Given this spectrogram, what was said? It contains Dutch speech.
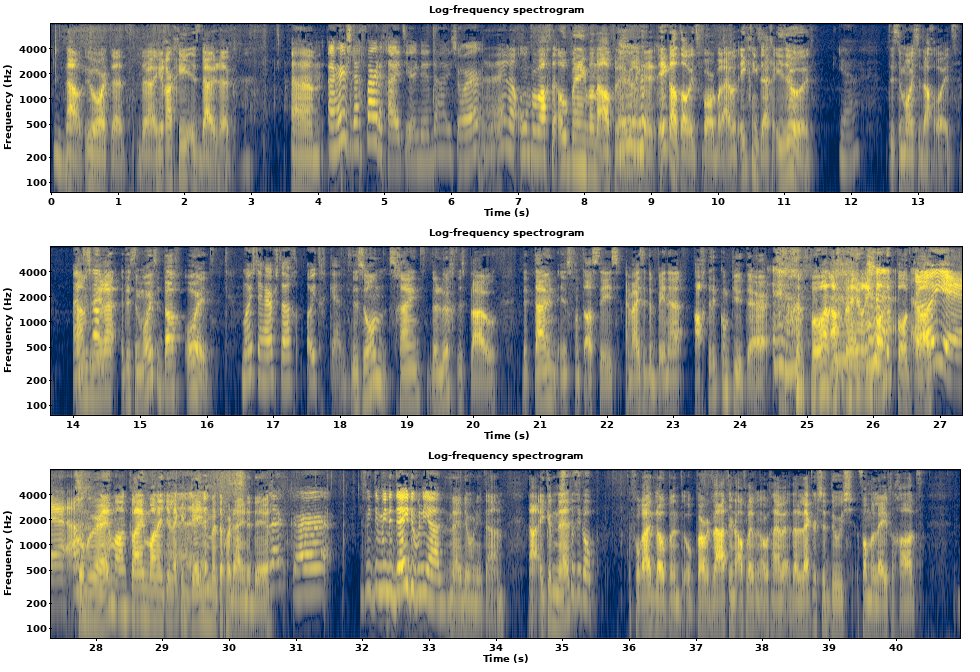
Nou, u hoort het. De hiërarchie is duidelijk. Ehm, Er heerst rechtvaardigheid hier in dit huis hoor. een hele onverwachte opening van de aflevering. Ik had al iets voorbereid, want ik ging zeggen, Izoet, Ja. het is de mooiste dag ooit. Dames en heren, het is de mooiste dag ooit. Mooiste herfstdag ooit gekend. De zon schijnt, de lucht is blauw, de tuin is fantastisch en wij zitten binnen achter de computer voor een aflevering van de podcast. Oh yeah! Komen we weer helemaal een klein mannetje lekker gamen met de gordijnen dicht. Lekker. Vitamine D doen we niet aan. Nee, doen we niet aan. Nou, ik heb net, ik op. vooruitlopend op waar we het later in de aflevering over gaan hebben, de lekkerste douche van mijn leven gehad.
